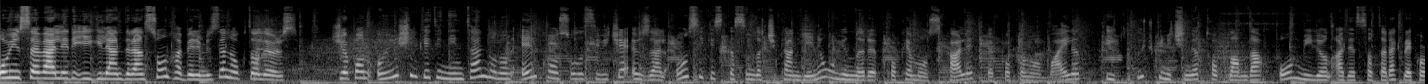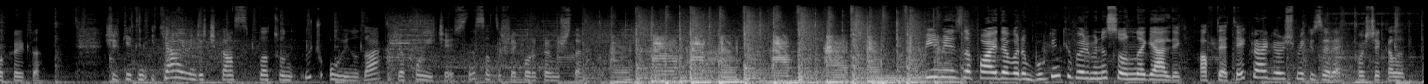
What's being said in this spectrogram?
Oyun severleri ilgilendiren son haberimizle noktalıyoruz. Japon oyun şirketi Nintendo'nun el konsolu Switch'e özel 18 Kasım'da çıkan yeni oyunları Pokemon Scarlet ve Pokemon Violet ilk 3 gün içinde toplamda 10 milyon adet satarak rekor kırdı. Şirketin 2 ay önce çıkan Splatoon 3 oyunu da Japonya içerisinde satış rekoru kırmıştı. Bilmenizde fayda varın bugünkü bölümünün sonuna geldik. Haftaya tekrar görüşmek üzere. Hoşçakalın.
